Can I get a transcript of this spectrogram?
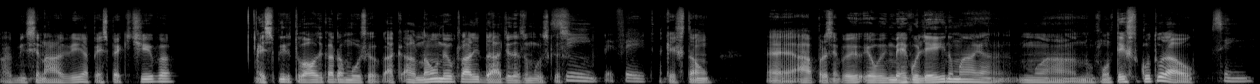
a, a me ensinar a ver a perspectiva espiritual de cada música, a, a, não neutralidade das músicas. Sim, perfeito. A questão é, ah, por exemplo, eu, eu mergulhei numa, numa, num contexto cultural. Sim.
